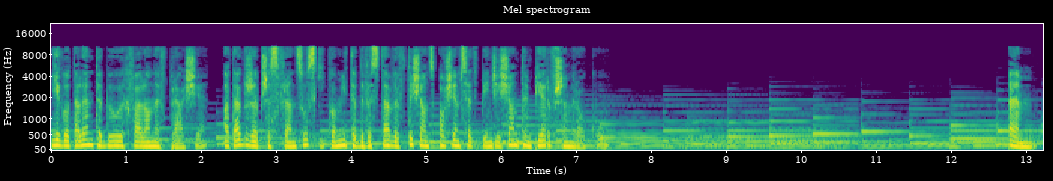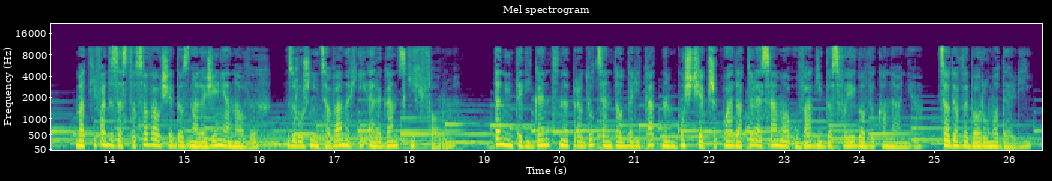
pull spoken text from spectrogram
Jego talenty były chwalone w prasie, a także przez francuski Komitet Wystawy w 1851 roku. M. Matifat zastosował się do znalezienia nowych, zróżnicowanych i eleganckich form. Ten inteligentny producent o delikatnym guście przykłada tyle samo uwagi do swojego wykonania, co do wyboru modeli.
